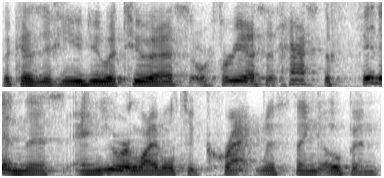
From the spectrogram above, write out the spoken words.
because if you do a 2S or 3S, it has to fit in this, and you are liable to crack this thing open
